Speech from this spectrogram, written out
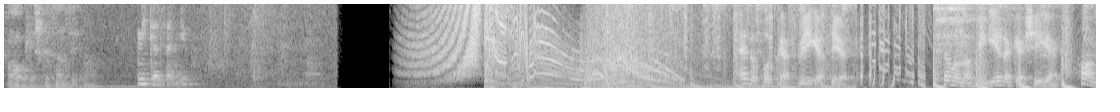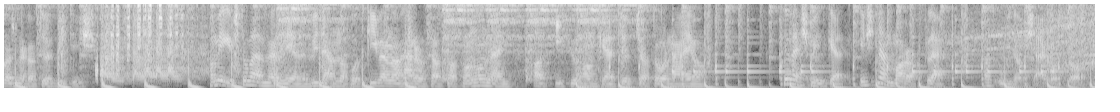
Oké, és köszönöm szépen. Mi köszönjük. Ez a podcast véget ért. De vannak még érdekességek, hallgass meg a többit is. Ha mégis tovább mennél, vidám napot kíván a 360 online, az ifjú hangkeltők csatornája. Kövess minket, és nem maradsz le az újdonságokról.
